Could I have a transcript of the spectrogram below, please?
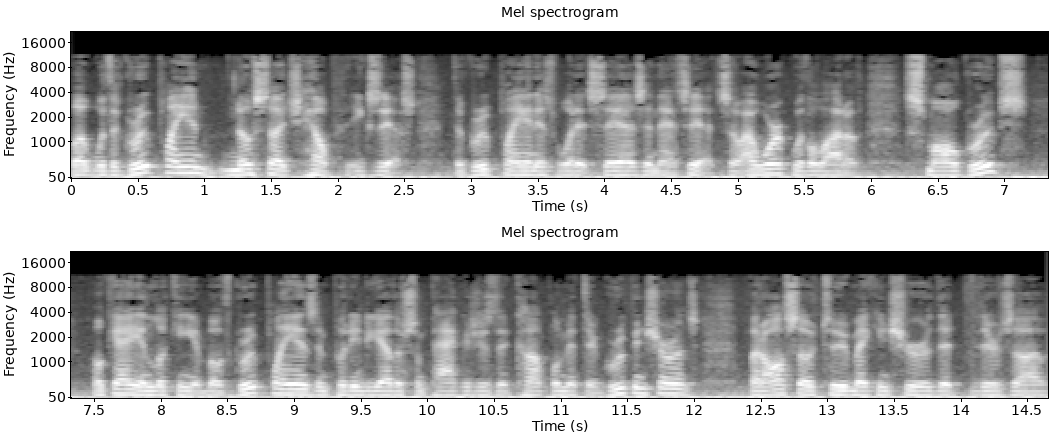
But with a group plan, no such help exists. The group plan is what it says, and that's it. So I work with a lot of small groups okay, and looking at both group plans and putting together some packages that complement their group insurance, but also to making sure that there's uh,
